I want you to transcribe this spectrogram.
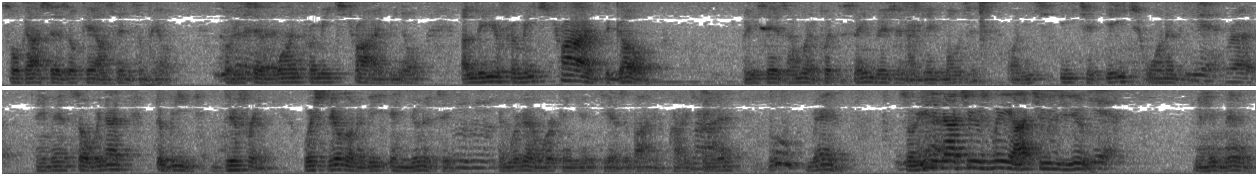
So God says, okay, I'll send some help. So he sent uh-huh. one from each tribe, you know, a leader from each tribe to go. But he says, I'm going to put the same vision I gave Moses on each, each, each one of you. Yes. Right. Amen. So we're not to be different. We're still going to be in unity. Mhm. And we're going to work in unity as a body of Christ. Right. Amen. Ooh, man. So you did not choose me, I choose you. Yes. Amen.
